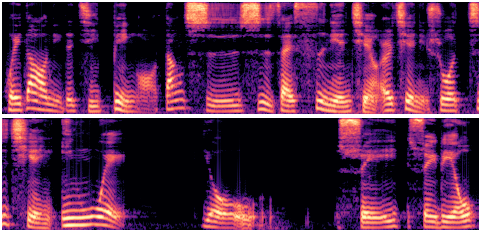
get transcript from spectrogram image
回到你的疾病哦，当时是在四年前，而且你说之前因为有水水流，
